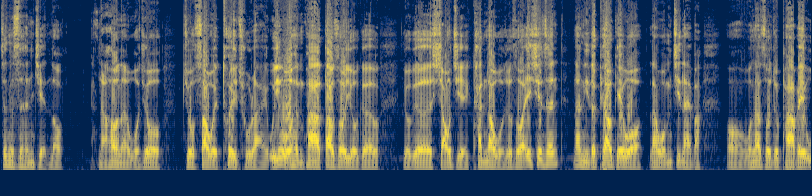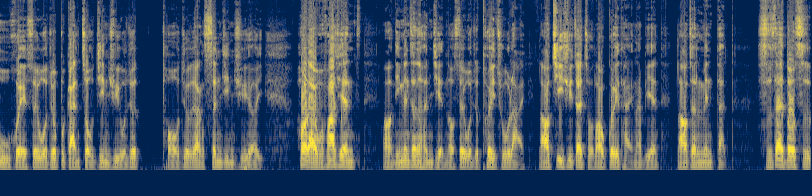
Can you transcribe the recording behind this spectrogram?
真的是很简陋。然后呢，我就就稍微退出来，因为我很怕到时候有个有个小姐看到我就说：“哎，先生，那你的票给我，那我们进来吧。”哦，我那时候就怕被误会，所以我就不敢走进去，我就头就这样伸进去而已。后来我发现。哦，里面真的很简陋，所以我就退出来，然后继续再走到柜台那边，然后在那边等，实在都是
